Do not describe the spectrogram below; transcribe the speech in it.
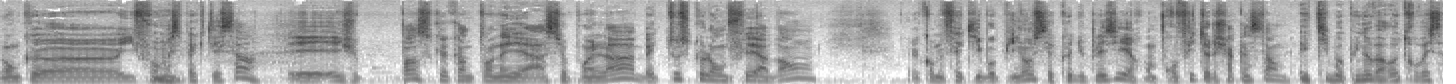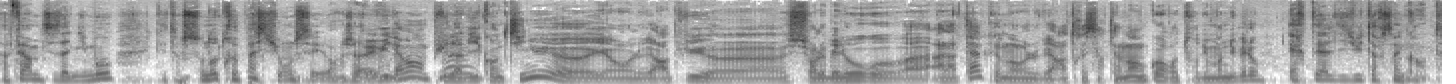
Donc euh, il faut respecter ça. Et, et je pense que quand on est à ce point-là, ben, tout ce que l'on fait avant comme fait Thibaut Pinot, c'est que du plaisir. On profite de chaque instant. Et Thibaut Pinot va retrouver sa ferme, ses animaux, qui est son autre passion, c'est Jalabert. évidemment, puis la vie continue euh, et on le verra plus euh, sur le vélo à, à l'attaque, mais on le verra très certainement encore autour du monde du vélo. RTL 18h50.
